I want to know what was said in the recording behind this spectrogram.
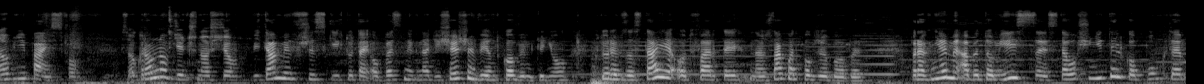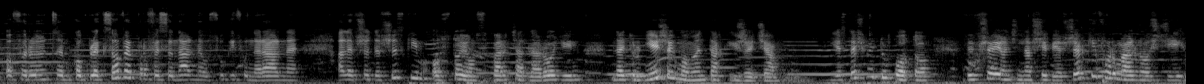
Szanowni Państwo, z ogromną wdzięcznością witamy wszystkich tutaj obecnych na dzisiejszym wyjątkowym dniu, w którym zostaje otwarty nasz zakład pogrzebowy. Pragniemy, aby to miejsce stało się nie tylko punktem oferującym kompleksowe, profesjonalne usługi funeralne, ale przede wszystkim ostoją wsparcia dla rodzin w najtrudniejszych momentach ich życia. Jesteśmy tu po to, by przejąć na siebie wszelkie formalności,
